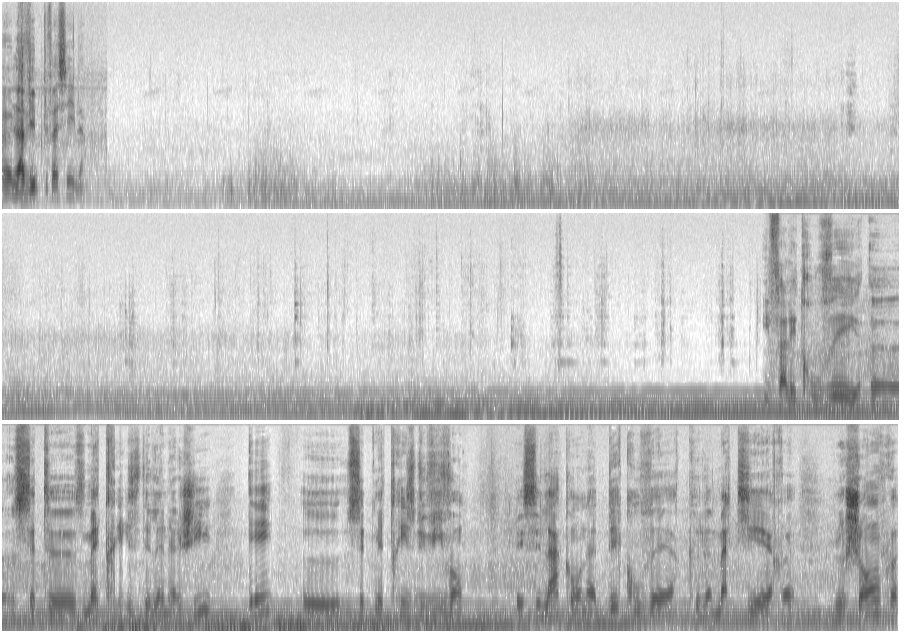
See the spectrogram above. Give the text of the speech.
euh, la vie plus facile. Fallait trouver euh, cette euh, maîtrise de l'énergie et euh, cette maîtrise du vivant. Et c'est là qu'on a découvert que la matière, le chanvre,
